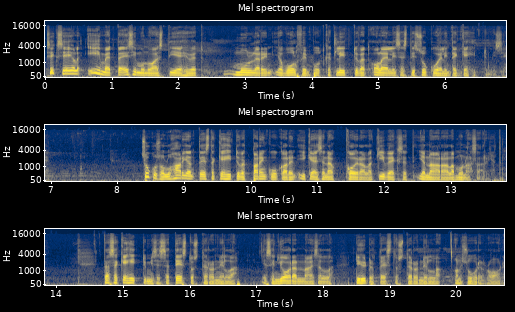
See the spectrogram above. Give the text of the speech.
Siksi ei ole ihme, että esimunuaistiehyöt, Mullerin ja Wolfin putket liittyvät oleellisesti sukuelinten kehittymiseen. Sukusoluharjanteesta kehittyvät parin kuukauden ikäisenä koiralla kivekset ja naaraalla munasarjat. Tässä kehittymisessä testosteronilla ja sen johdannaisella dihydrotestosteronilla on suuri rooli.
